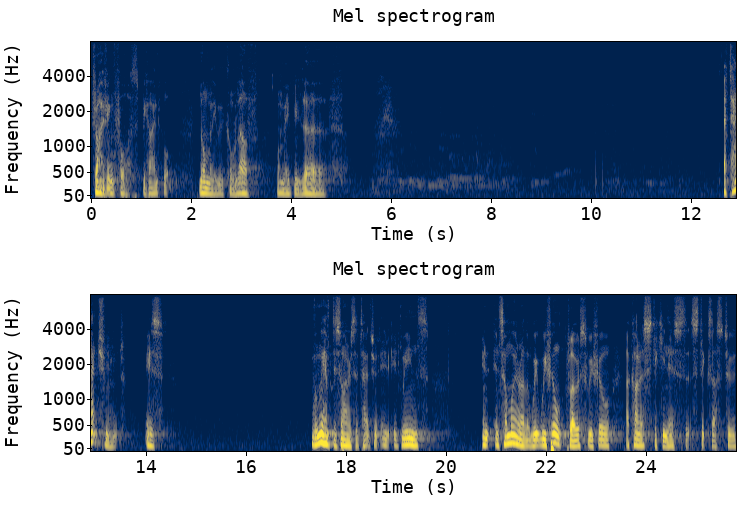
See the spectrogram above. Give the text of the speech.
driving force behind what normally we call love or maybe love. Attachment is when we have desirous attachment, it, it means in, in some way or other we, we feel close, we feel a kind of stickiness that sticks us to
